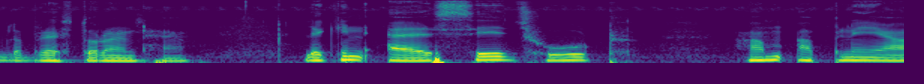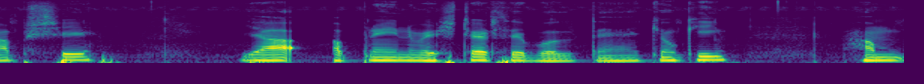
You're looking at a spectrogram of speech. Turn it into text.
मतलब रेस्टोरेंट हैं। लेकिन ऐसे झूठ हम अपने आप से या अपने इन्वेस्टर से बोलते हैं, क्योंकि हम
